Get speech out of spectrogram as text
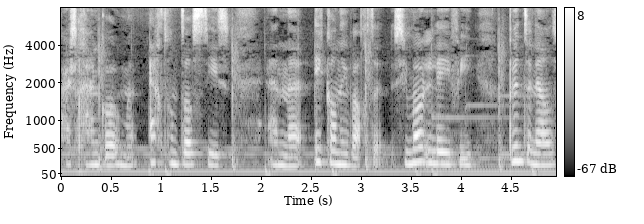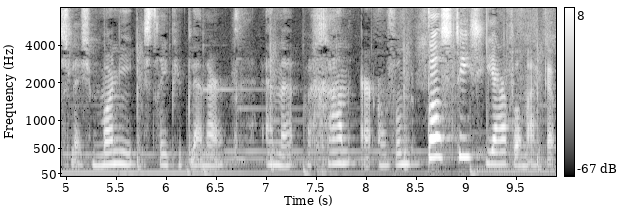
Maar ze gaan komen. Echt fantastisch. En uh, ik kan niet wachten. simonelevy.nl slash money-planner. En uh, we gaan er een fantastisch jaar van maken.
